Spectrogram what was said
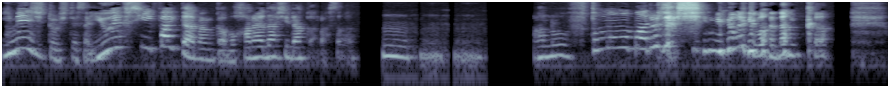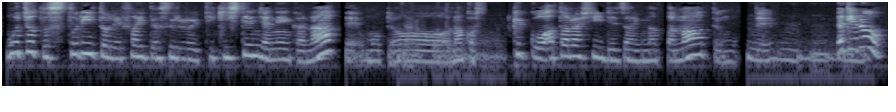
イメージとしてさ、UFC ファイターなんかも腹出しだからさ、うんうんうん。あの太もも丸出しよりはなんか、もうちょっとストリートでファイトするのに適してんじゃねえかなって思って、ああ、なんか結構新しいデザインになったなって思って。うんうんうん。だけど、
